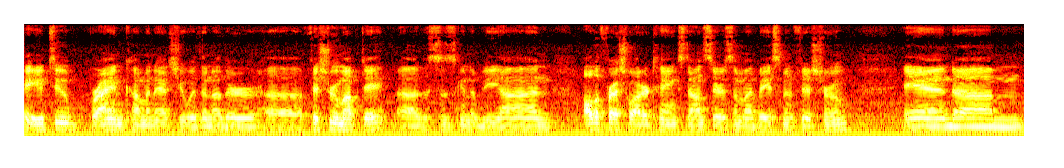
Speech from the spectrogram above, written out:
Hey YouTube, Brian coming at you with another uh, fish room update. Uh, this is going to be on all the freshwater tanks downstairs in my basement fish room. And um,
